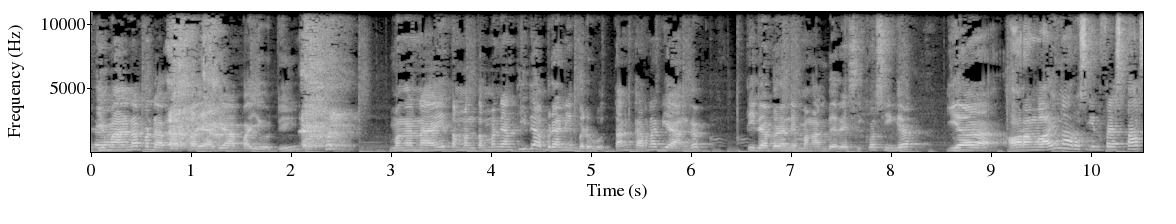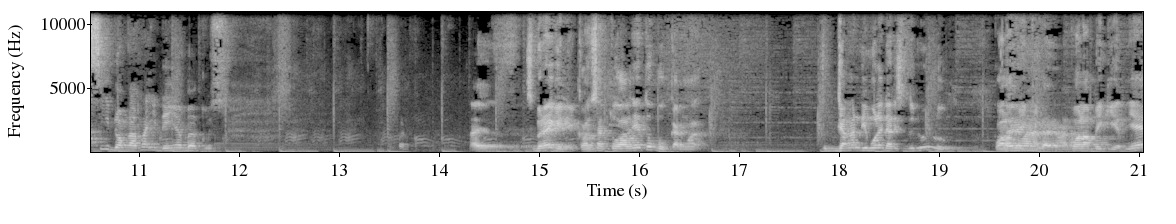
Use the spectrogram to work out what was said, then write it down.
ya. gimana pendapat Yadi dan Pak Yudi mengenai teman-teman yang tidak berani berhutang karena dianggap tidak berani mengambil resiko sehingga ya orang lain harus investasi dong karena idenya bagus. Ayo. Sebenarnya gini, konseptualnya itu bukan jangan dimulai dari situ dulu. Pola Dari pikir, mana, dari mana? pola pikirnya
